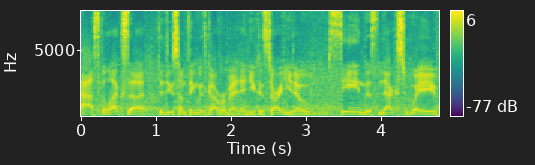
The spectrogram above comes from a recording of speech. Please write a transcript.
ask Alexa to do something with government and you can start you know, seeing this next wave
